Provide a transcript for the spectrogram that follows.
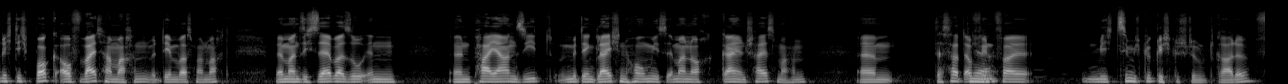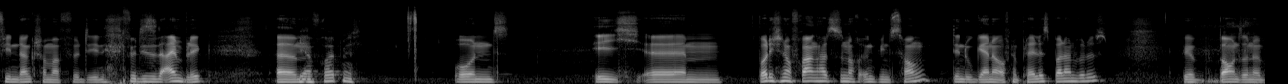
richtig Bock auf Weitermachen mit dem, was man macht, wenn man sich selber so in ein paar Jahren sieht, mit den gleichen Homies immer noch geilen Scheiß machen. Ähm, das hat auf ja. jeden Fall mich ziemlich glücklich gestimmt gerade. Vielen Dank schon mal für, die, für diesen Einblick. Ähm, ja, freut mich. Und ich ähm, wollte dich noch fragen, hast du noch irgendwie einen Song, den du gerne auf eine Playlist ballern würdest? Wir bauen so eine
